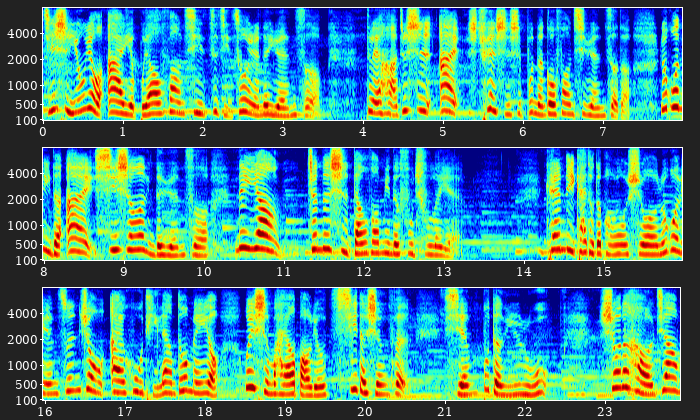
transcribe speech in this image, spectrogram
即使拥有爱，也不要放弃自己做人的原则。”对哈，就是爱确实是不能够放弃原则的。如果你的爱牺牲了你的原则，那样。真的是单方面的付出了耶。Candy 开头的朋友说：“如果连尊重、爱护、体谅都没有，为什么还要保留妻的身份？贤不等于儒。”说得好，这样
